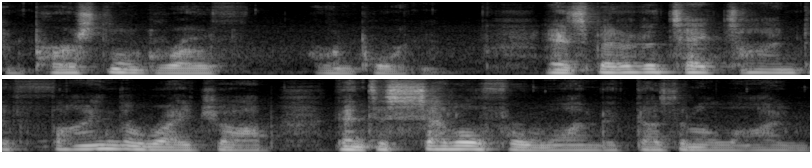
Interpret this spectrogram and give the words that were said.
and personal growth are important. And it's better to take time to find the right job than to settle for one that doesn't align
